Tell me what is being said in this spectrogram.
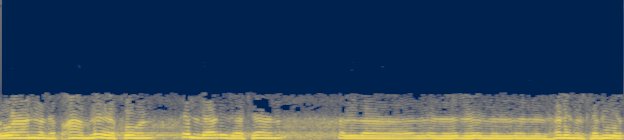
وأن الإطعام لا يكون إلا إذا كان الهرم الكبير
